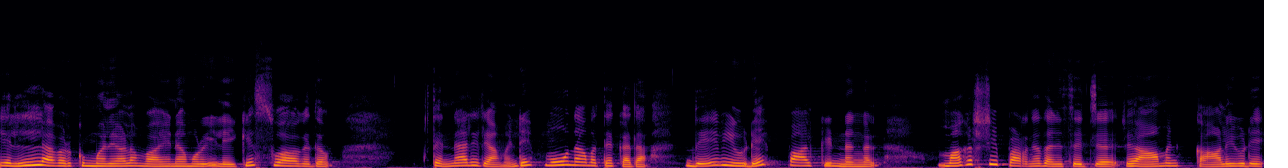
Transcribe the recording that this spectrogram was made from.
എല്ലാവർക്കും മലയാളം വായനാമുറിയിലേക്ക് സ്വാഗതം. തെന്നാലി രാമന്റെ മൂന്നാമത്തെ കഥ ദേവിയുടെ പാൽക്കിണ്ണങ്ങൾ. മഹർഷി പറഞ്ഞതനുസരിച്ച് രാമൻ കാളിയുടെ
